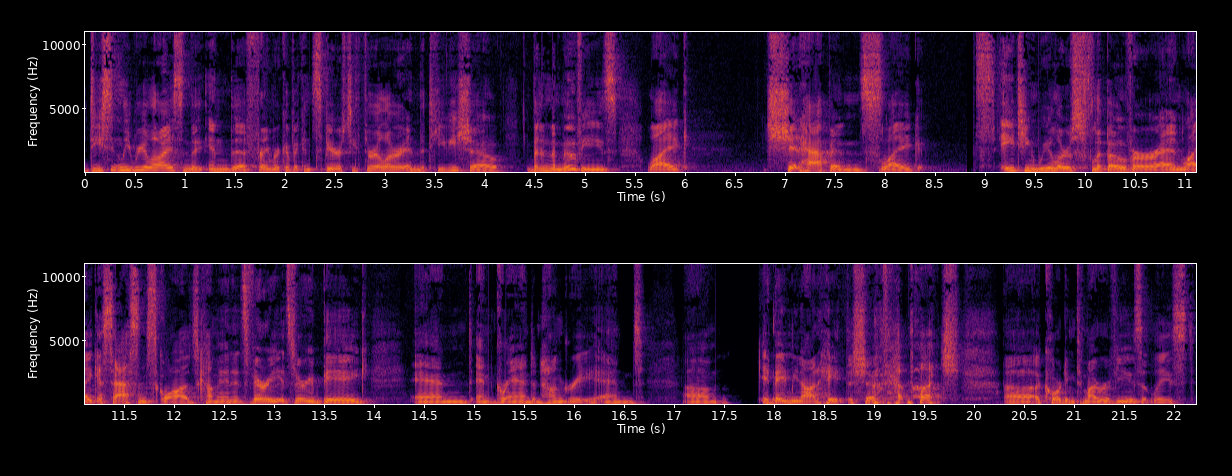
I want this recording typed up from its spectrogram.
decently realized in the in the framework of a conspiracy thriller in the TV show, but in the movies, like shit happens, like eighteen wheelers flip over and like assassin squads come in. It's very it's very big and and grand and hungry, and um, it made me not hate the show that much, uh, according to my reviews at least.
